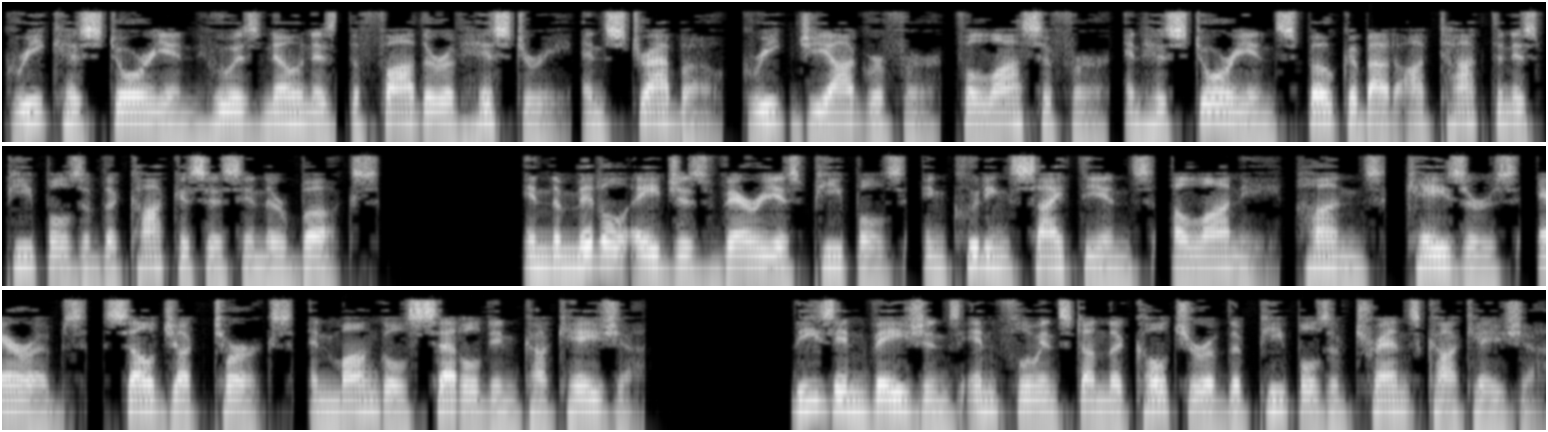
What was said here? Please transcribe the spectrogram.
Greek historian who is known as the father of history and Strabo, Greek geographer, philosopher, and historian spoke about autochthonous peoples of the Caucasus in their books. In the Middle Ages various peoples, including Scythians, Alani, Huns, Khazars, Arabs, Seljuk Turks, and Mongols settled in Caucasia. These invasions influenced on the culture of the peoples of Transcaucasia.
